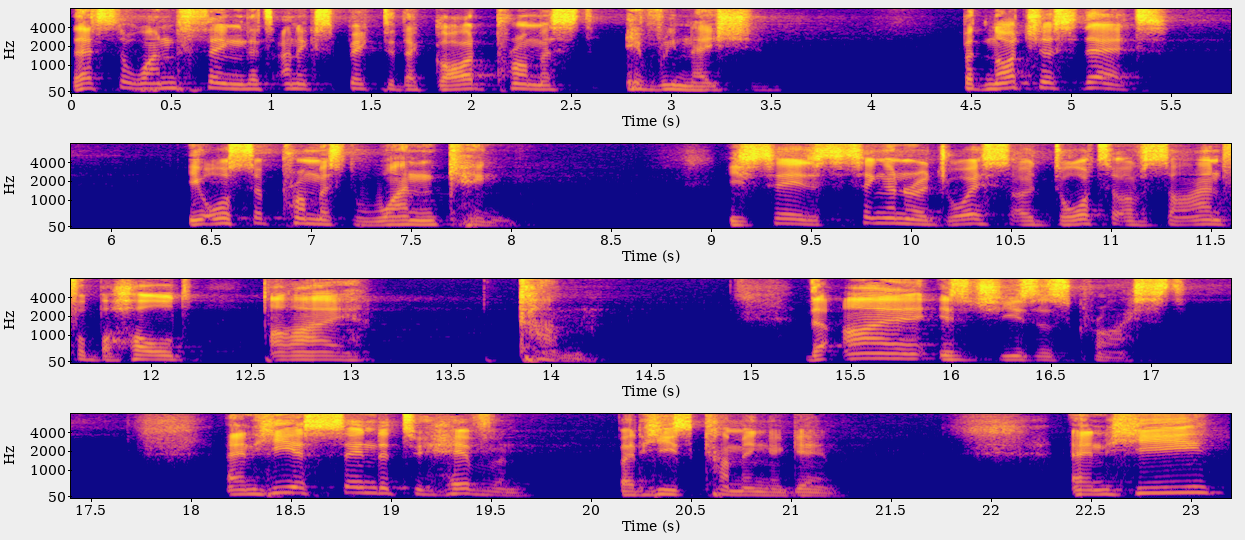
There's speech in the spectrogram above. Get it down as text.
That's the one thing that's unexpected that God promised every nation. But not just that, he also promised one king. He says, Sing and rejoice, O daughter of Zion, for behold, I come. The I is Jesus Christ. And he ascended to heaven, but he's coming again. And he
